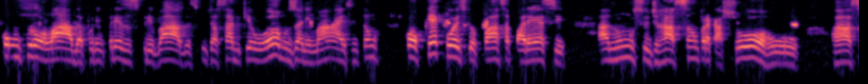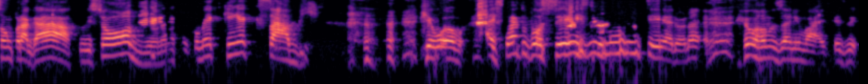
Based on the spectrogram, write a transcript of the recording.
controlada por empresas privadas que já sabem que eu amo os animais, então qualquer coisa que eu faça aparece anúncio de ração para cachorro, a ração para gato, isso é óbvio, né? Como é, quem é que sabe que eu amo? Ah, exceto vocês e o mundo inteiro, né? Eu amo os animais, quer dizer.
